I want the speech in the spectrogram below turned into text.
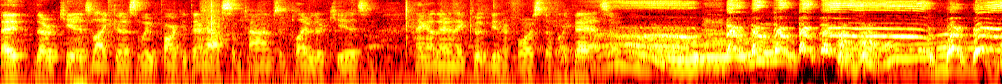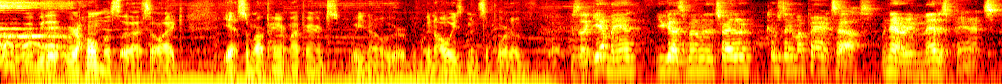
they their kids liked us, and we would park at their house sometimes and play with their kids and hang out there, and they cook dinner for us, stuff like that. So we, we did. We were homeless, so that's so like, yeah. So our parent, my parents, we, you know, we were, have been always been supportive. he's like, "Yeah, man, you guys moving in the trailer? Come stay at my parents' house." We never even met his parents.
